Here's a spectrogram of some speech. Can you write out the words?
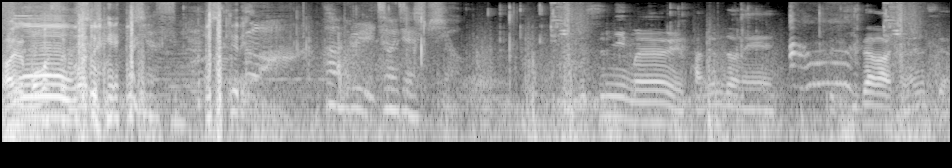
아 이거 오, 먹었어. 뭐지 이렇습니다. 캐리 화물을 저지하십시오. 무스님을 방금 전에 그 디바가 전해줬어요.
